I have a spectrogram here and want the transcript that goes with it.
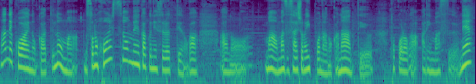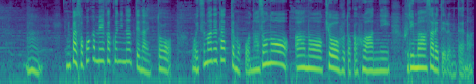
なんで怖いのかっていうのを、まあ、その本質を明確にするっていうのがあの、まあ、まず最初の一歩なのかなっていうところがありますよね。うん、やっぱりそこが明確になってないともういつまでたってもこう謎のあの恐怖とか不安に振り回されてるみたいな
